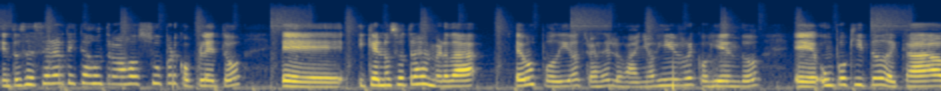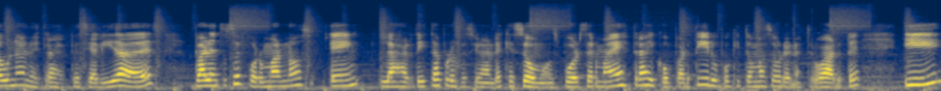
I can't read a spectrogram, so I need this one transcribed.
Entonces ser artista es un trabajo súper completo eh, y que nosotras en verdad hemos podido a través de los años ir recogiendo eh, un poquito de cada una de nuestras especialidades para entonces formarnos en las artistas profesionales que somos, poder ser maestras y compartir un poquito más sobre nuestro arte y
